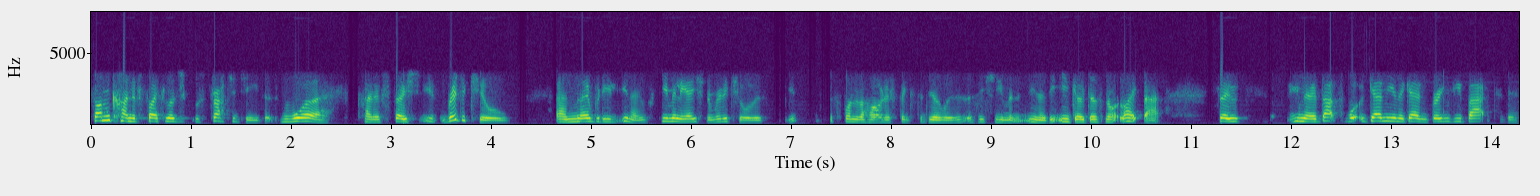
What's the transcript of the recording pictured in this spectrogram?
some kind of psychological strategy that's worth kind of social, ridicule. And nobody, you know, humiliation and ridicule is it's one of the hardest things to deal with as a human. You know, the ego does not like that. So, you know, that's what again and again brings you back to this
